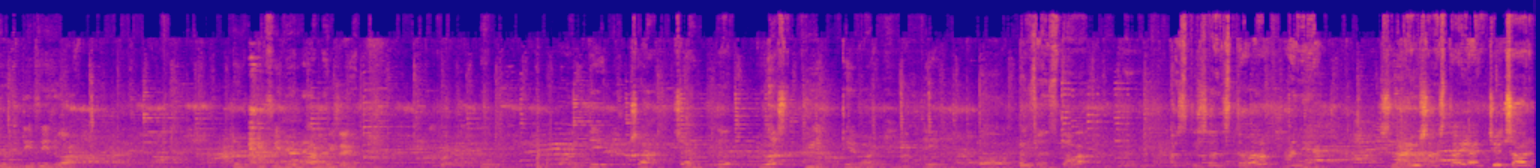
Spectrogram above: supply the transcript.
तुरटी फिरवा. तुरटी फिरवल्यानंतर ते शा शांत व स्थिर ठेवा. ते संस्था अस्थिसंस्था आणि सहकारी संस्था यांचे चार्ट.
